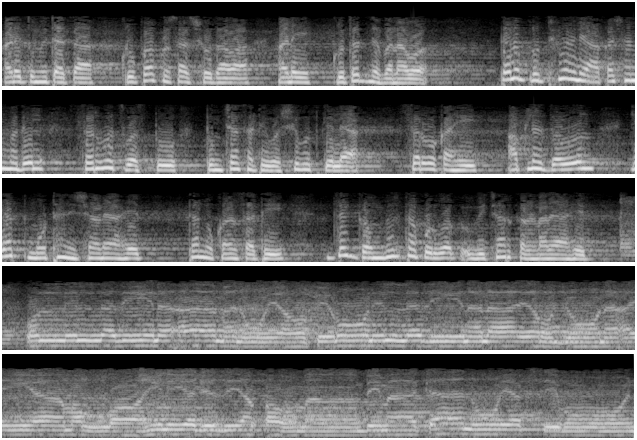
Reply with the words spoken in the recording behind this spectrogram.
आणि तुम्ही त्याचा कृपाप्रसाद शोधावा आणि कृतज्ञ बनावं. त्यानं पृथ्वी आणि आकाशांमधील सर्वच वस्तू तुमच्यासाठी वशीभूत केल्या. सर्व काही आपल्या जवळून यात मोठ्या निशाण्या आहेत. त्या लोकांसाठी जे गंभीरतापूर्वक विचार करणारे आहेत. قل للذين آمنوا يغفروا للذين لا يرجون أيام الله ليجزي قوما بما كانوا يكسبون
